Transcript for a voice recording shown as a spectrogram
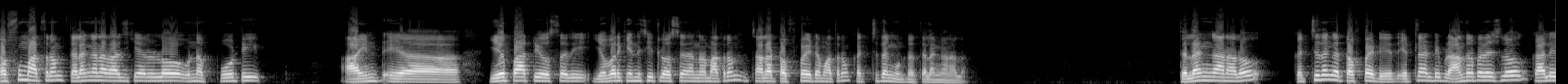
టఫ్ మాత్రం తెలంగాణ రాజకీయాల్లో ఉన్న పోటీ ఆ ఇంటి ఆ, ఏ పార్టీ వస్తుంది ఎవరికి ఎన్ని సీట్లు వస్తుంది అన్న మాత్రం చాలా టఫ్ ఫైట్ మాత్రం ఖచ్చితంగా ఉంటుంది తెలంగాణలో. తెలంగాణలో ఖచ్చితంగా టఫ్ ఫైట్ ఎట్లా అంటే ఇప్పుడు ఆంధ్రప్రదేశ్లో ఖాళీ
